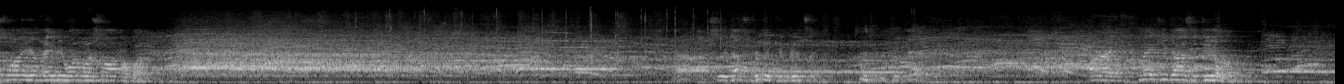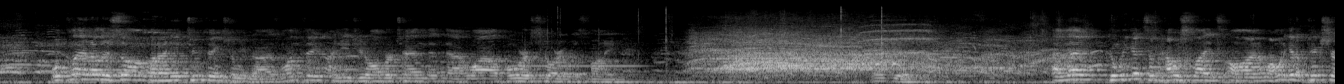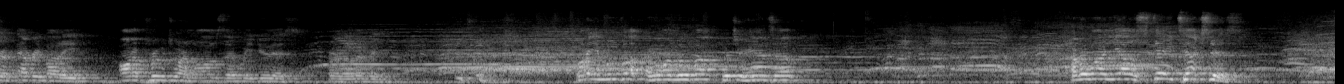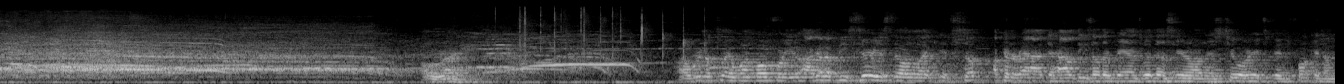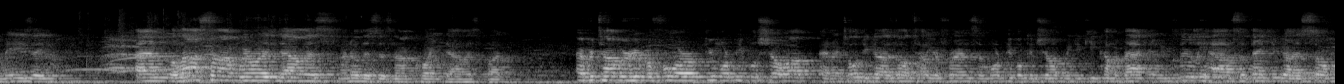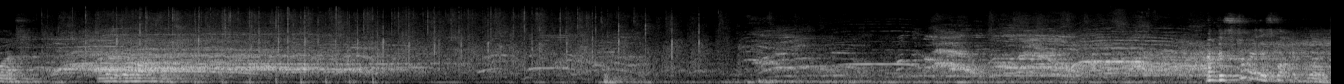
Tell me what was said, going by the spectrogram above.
Guys want to hear maybe one more song or what? Actually, that's really convincing. okay. All right, make you guys a deal. We'll play another song, but I need two things from you guys. One thing, I need you to all pretend that that wild boar story was funny. Thank you. And then, can we get some house lights on? I want to get a picture of everybody. I want to prove to our moms that we do this for a living. Why don't you move up? Everyone move up. Put your hands up. Everyone yell, stay Texas. All right. We're gonna play one more for you. I gotta be serious though, like it's so fucking rad to have these other bands with us here on this tour. It's been fucking amazing. And the last time we were in Dallas, I know this is not quite Dallas, but Every time we were here before, a few more people show up, and I told you guys I'll tell your friends so more people can show up. We can keep coming back, and we clearly have, so thank you guys so much. You guys are awesome. Now destroy this fucking place.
